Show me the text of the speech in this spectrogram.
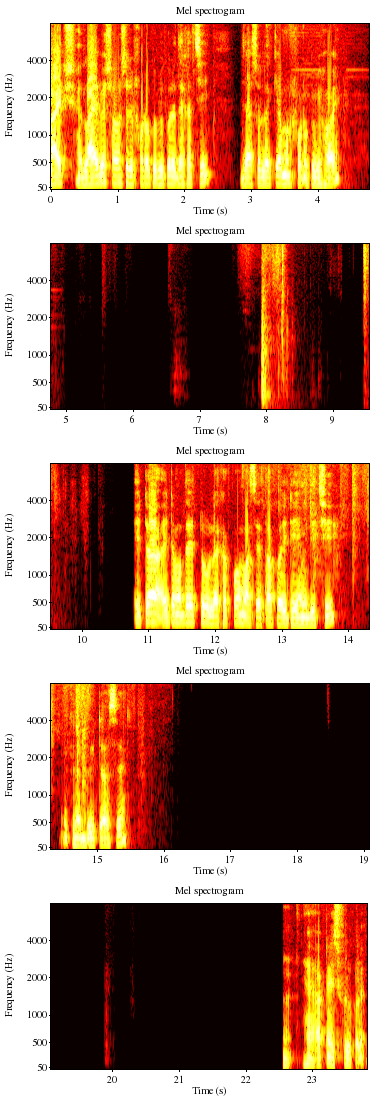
লাইভ লাইভে সরাসরি ফটোকপি করে দেখাচ্ছি যে আসলে কেমন ফটোকপি হয়। এটা, এটার মধ্যে একটু লেখা কম আছে, তারপর এটাই আমি দিচ্ছি। এখানে দুইটা আছে। হ্যাঁ আপনি শুরু করেন।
